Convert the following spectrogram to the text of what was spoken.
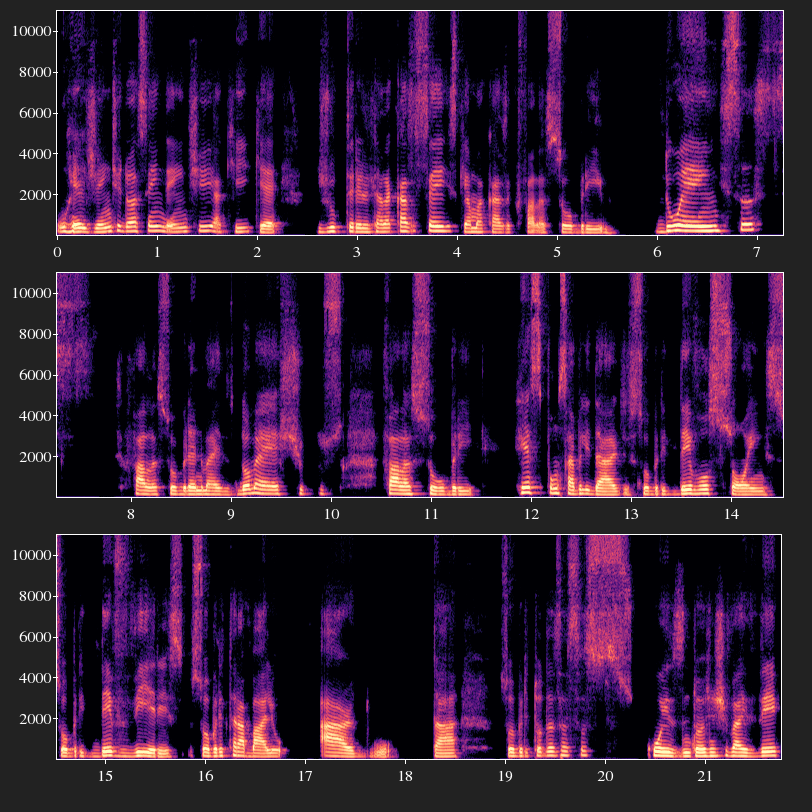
o regente do ascendente aqui, que é Júpiter, ele está na casa 6, que é uma casa que fala sobre doenças, fala sobre animais domésticos, fala sobre responsabilidades, sobre devoções, sobre deveres, sobre trabalho árduo, tá? sobre todas essas coisas. Então, a gente vai ver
